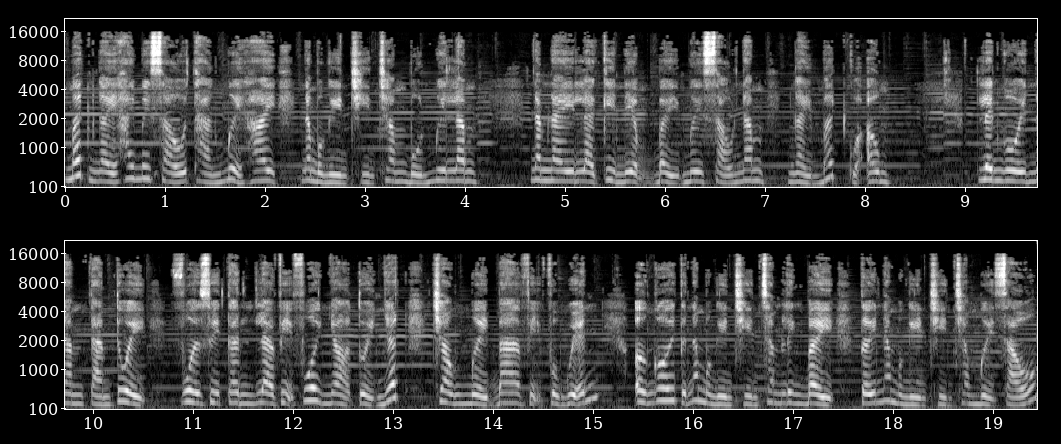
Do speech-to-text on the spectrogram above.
mất ngày 26 tháng 12 năm 1945. Năm nay là kỷ niệm 76 năm ngày mất của ông. Lên ngôi năm 8 tuổi, vua Duy Tân là vị vua nhỏ tuổi nhất trong 13 vị vua Nguyễn, ở ngôi từ năm 1907 tới năm 1916.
